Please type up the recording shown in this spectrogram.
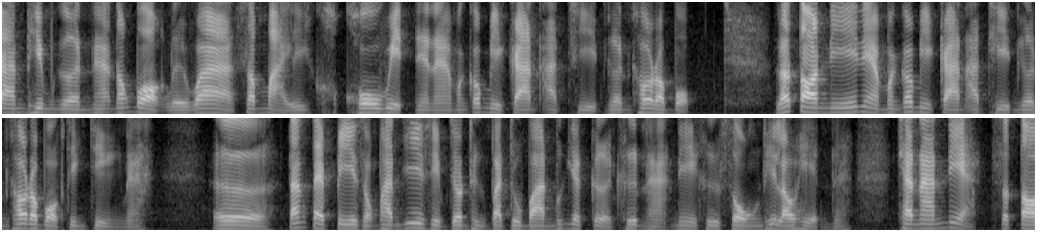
การพิมพ์เงินนะต้องบอกเลยว่าสมัยโควิดเนี่ยนะมันก็มีการอัดฉีดเงินเข้าระบบ แล้วตอนนี้เนี่ยมันก็มีการอัดฉีดเงินเข้าระบบจริง ๆ นะ เออ ตั้งแต่ปี 2020 จนถึงปัจจุบันเพิ่งจะเกิดขึ้นฮะ นี่คือทรงที่เราเห็นนะ ฉะนั้นเนี่ยสตอ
